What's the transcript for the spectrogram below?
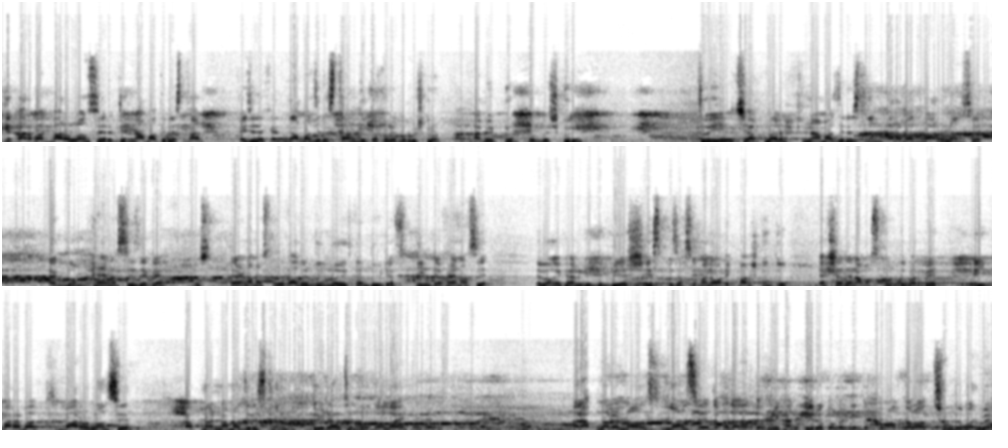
যে পারবাদ বারো লঞ্চের যে নামাজের স্থান, এই যে দেখেন, নামাজের স্থান দুটো ফলে প্রবেশ করুন, আমি একটু প্রবেশ করি। তো এই হচ্ছে আপনার নামাজের স্থান পারাবাদ বারো লঞ্চে একদম ফ্যান আছে জায়গায় যারা নামাজ পড়ে তাদের জন্য এখানে দুইটা, তিনটা ফ্যান আছে। এবং এখানে কিন্তু বেশ স্পেস আছে। মানে অনেক মানুষ কিন্তু একসাথে নামাজ পড়তে পারবে। এই পারাবাদ বারো লঞ্চের আপনার নামাজের স্থানে। তো এটা হচ্ছে দোতলায়। আর আপনারা লঞ্চ, লঞ্চে যখন যাতায়াত করবেন, এখানে এরকমের কিন্তু কোরআন শুনতে পারবেন।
